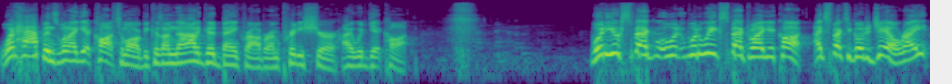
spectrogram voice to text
What happens when I get caught tomorrow? Because I'm not a good bank robber, I'm pretty sure I would get caught. What do you expect? What, what, do we expect when I get caught? I expect to go to jail, right?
